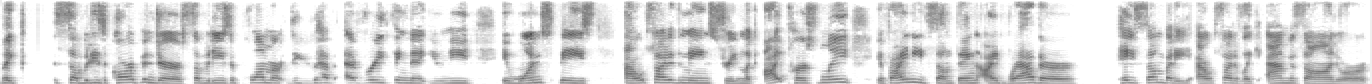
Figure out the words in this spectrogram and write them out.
Like somebody's a carpenter, somebody's a plumber. You have everything that you need in one space outside of the mainstream. Like I personally, if I need something, I'd rather pay somebody outside of like Amazon or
